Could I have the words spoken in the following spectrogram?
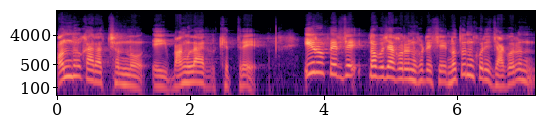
অন্ধকারাচ্ছন্ন এই বাংলার ক্ষেত্রে ইউরোপের যে নবজাগরণ ঘটেছে, নতুন করে জাগরণ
